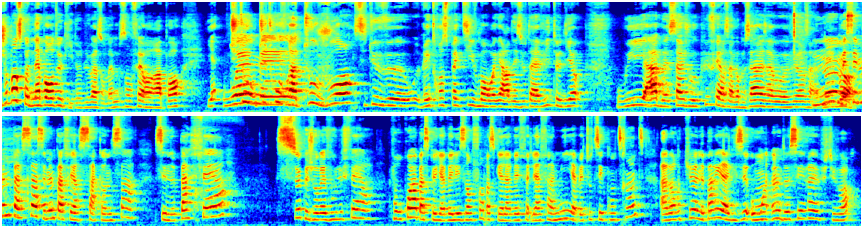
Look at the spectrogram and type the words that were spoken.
je pense que n'importe qui, de toute façon, même sans faire un rapport, y a- tu, Ouais, trou- tu mais- trouveras toujours, si tu veux rétrospectivement regarder sur ta vie, te dire, oui, ah ben ça, je ne veux plus faire ça comme ça, ça, je veux faire ça. Non, mais bon. c'est même pas ça, c'est même pas faire ça comme ça. C'est ne pas faire ce que j'aurais voulu faire. Pourquoi? Parce qu'il y avait les enfants, parce qu'elle avait fait- la famille, il y avait toutes ces contraintes, alors que ne pas réaliser au moins un de ses rêves, tu vois?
